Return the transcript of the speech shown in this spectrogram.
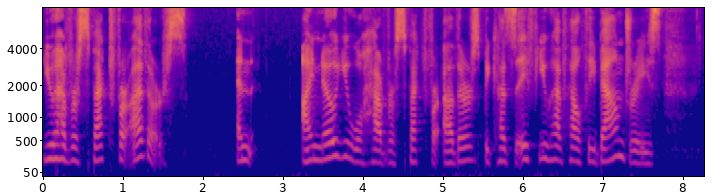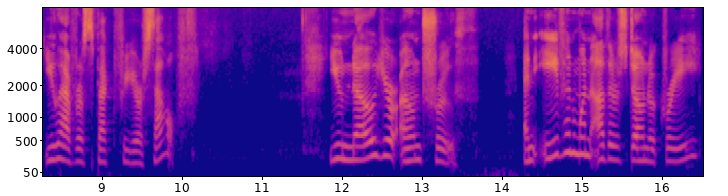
You have respect for others. And I know you will have respect for others because if you have healthy boundaries, you have respect for yourself. You know your own truth. And even when others don't agree,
